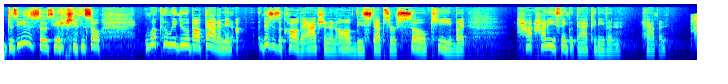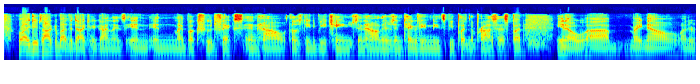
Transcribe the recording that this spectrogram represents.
disease association. So, what can we do about that? I mean, this is a call to action, and all of these steps are so key, but how, how do you think that could even happen? Well, I do talk about the dietary guidelines in, in my book, Food Fix, and how those need to be changed and how there's integrity needs to be put in the process. But, you know, uh, right now, under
